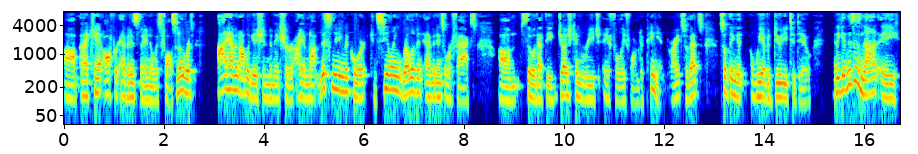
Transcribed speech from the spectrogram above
Um, and I can't offer evidence that I know is false. In other words, I have an obligation to make sure I am not misleading the court, concealing relevant evidence or facts, um, so that the judge can reach a fully formed opinion, right? So that's something that we have a duty to do. And again, this is not a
